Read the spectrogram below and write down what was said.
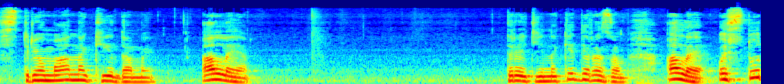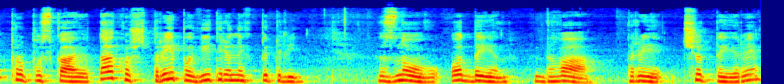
з трьома накидами. Але третій накиди разом. Але ось тут пропускаю також три повітряних петлі. Знову 1, 2, 3, 4.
